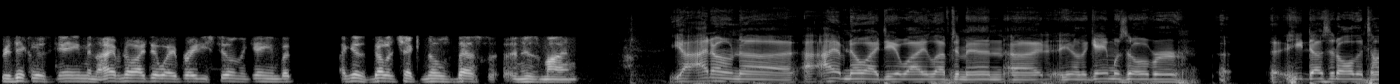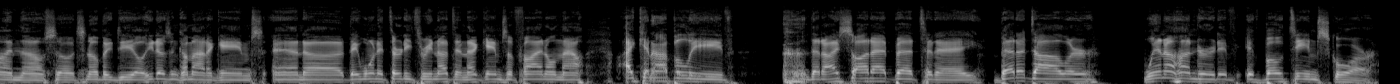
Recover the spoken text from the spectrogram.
ridiculous game. And I have no idea why Brady's still in the game, but I guess Belichick knows best in his mind. Yeah, I don't. Uh, I I have no idea why he left him in. Uh, you know, the game was over. He does it all the time though, so it's no big deal. He doesn't come out of games, and uh, they won it thirty-three nothing. That game's a final now. I cannot believe that I saw that bet today. Bet a dollar, win a hundred if if both teams score,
